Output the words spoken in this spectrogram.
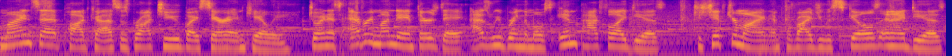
Mindset Podcast is brought to you by Sarah and Kaylee. Join us every Monday and Thursday as we bring the most impactful ideas to shift your mind and provide you with skills and ideas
